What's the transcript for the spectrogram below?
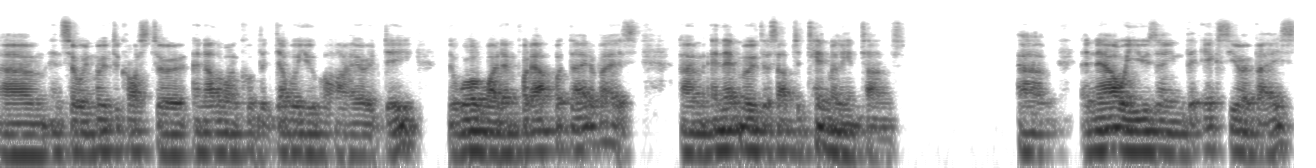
Um, and so we moved across to another one called the WIOD, the Worldwide Input Output Database. Um, and that moved us up to 10 million tons. Um, and now we're using the Exiobase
